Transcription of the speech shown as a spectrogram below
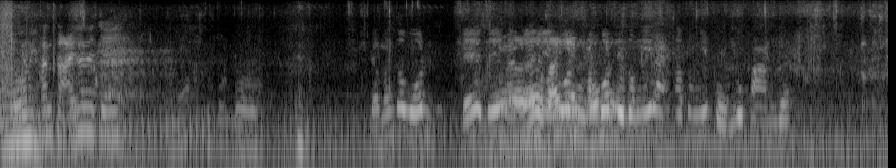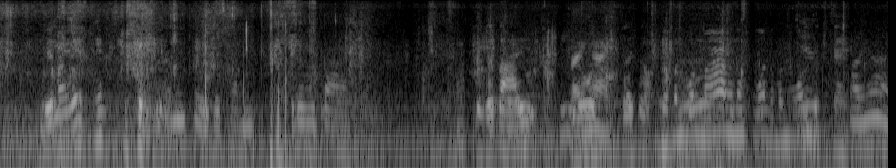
นระบบเดี๋ยวมันก็วนเจ๊เจ๊มันเลยวนมันวนอยู่ตรงนี้แหละเอาตรงนี้ปลูกลูกปาล์มเยอะเดี๋ยวมันนี่เดี๋ยวจะตายตายง่ายเดี๋ยวมันวนมาไม่ต้องกลัวเดี๋ยวมันวนตายง่าย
